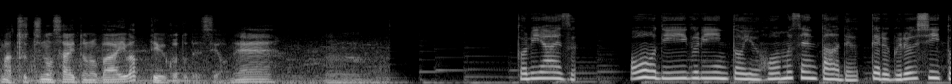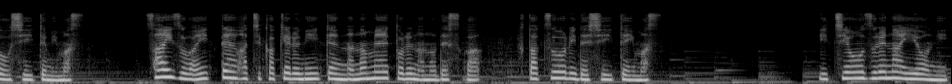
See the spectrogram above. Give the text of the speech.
まあ土のサイトの場合はっていうことですよね。うん。とりあえず、OD グリーンというホームセンターで売ってるブルーシートを敷いてみます。サイズは 1.8×2.7 メートルなのですが、2つ折りで敷いています。一応ずれないように、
